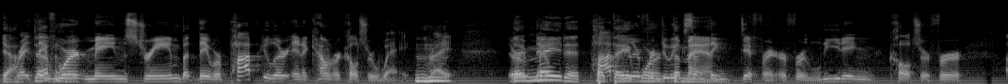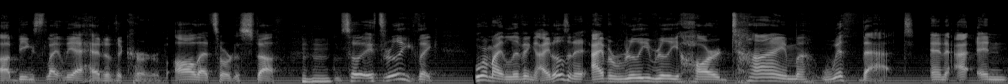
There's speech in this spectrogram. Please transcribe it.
Yeah, right? definitely. They weren't mainstream, but they were popular in a counterculture way, right? Mm-hmm. They were- made it, but they popular for weren't doing man. something different or for leading culture, for uh, being slightly ahead of the curve, all that sort of stuff. Mm-hmm. So it's really like, who are my living idols? And I have a really, really hard time with that. And I, and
